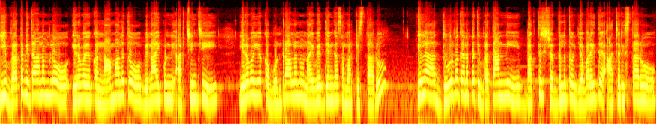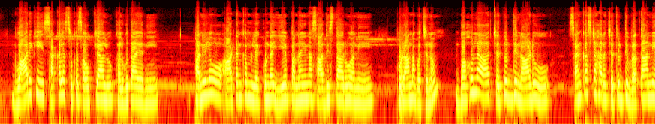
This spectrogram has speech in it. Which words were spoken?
ఈ వ్రత విధానంలో ఇరవై ఒక నామాలతో వినాయకుణ్ణి అర్చించి ఇరవై ఒక ఉండ్రాలను నైవేద్యంగా సమర్పిస్తారు. ఇలా దూర్వ గణపతి వ్రతాన్ని భక్తి శ్రద్ధలతో ఎవరైతే ఆచరిస్తారో వారికి సకల సుఖ సౌఖ్యాలు కలుగుతాయని పనిలో ఆటంకం లేకుండా ఏ పనైనా సాధిస్తారు అని పురాణ వచనం. బహుళ చతుర్థి నాడు సంకష్టహర చతుర్థి వ్రతాన్ని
